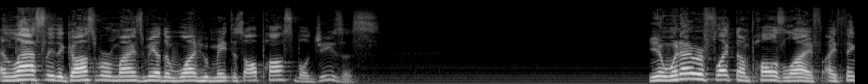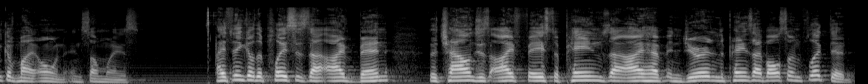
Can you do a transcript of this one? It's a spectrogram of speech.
And lastly, the gospel reminds me of the one who made this all possible Jesus. You know, when I reflect on Paul's life, I think of my own in some ways. I think of the places that I've been, the challenges I've faced, the pains that I have endured, and the pains I've also inflicted.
